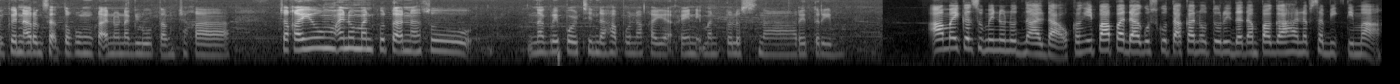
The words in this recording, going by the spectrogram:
Kung arag sa to kung kaano naglutang tsaka tsaka yung ano man kutaan na so nag-report sinda hapon na kaya kay ni man tulos na retrieve. Amay kan suminunod na aldaw, kang ipapadagos ko kan otoridad ang paghahanap sa biktima.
